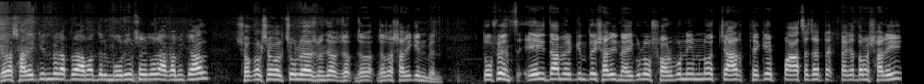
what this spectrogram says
যারা শাড়ি কিনবেন, আপনারা আমাদের মরিয়ম শাড়িগুলো আগামীকাল সকাল সকাল চলে আসবেন, যারা যারা- যারা শাড়ি কিনবেন। তো ফ্রেন্ডস এই দামের কিন্তু শাড়ি না, এগুলো সর্বনিম্ন চার থেকে পাঁচ হাজার টাকা দামের শাড়ি।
